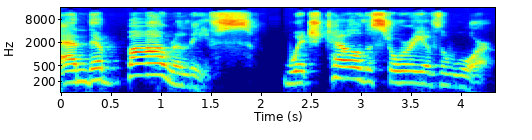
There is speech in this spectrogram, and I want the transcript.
And they're bas reliefs, which tell the story of the war.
